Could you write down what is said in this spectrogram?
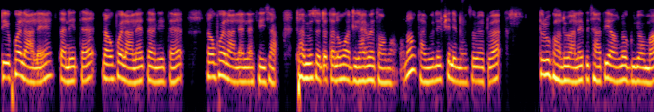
ဒီအဖွဲ့လာလဲတန်နေတန်နောက်အဖွဲ့လာလဲတန်နေတန်နောက်အဖွဲ့လာလဲလက်သေးချဒါမျိုးဆိုတစ်သက်လုံးကဒီတိုင်းပဲသွားမှာပေါ့နော်ဒါမျိုးလေးဖြစ်နေမှာဆိုတဲ့အတွက်သူတို့ဘာလိုတာလဲတခြားသိအောင်လုပ်ပြီးတော့မှ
